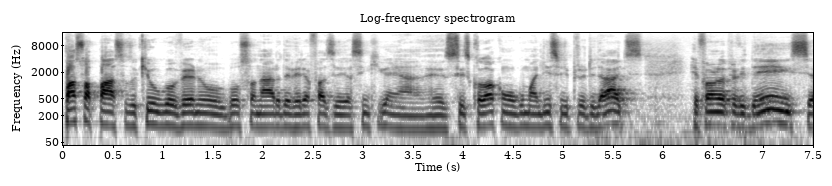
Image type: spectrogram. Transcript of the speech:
passo a passo do que o governo Bolsonaro deveria fazer assim que ganhar, né? vocês colocam alguma lista de prioridades? Reforma da Previdência,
